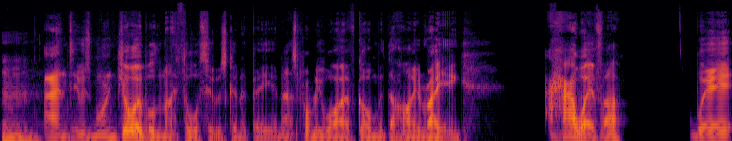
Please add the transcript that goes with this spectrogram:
Mm. and it was more enjoyable than I thought it was going to be, and that's probably why I've gone with the high rating. However, where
